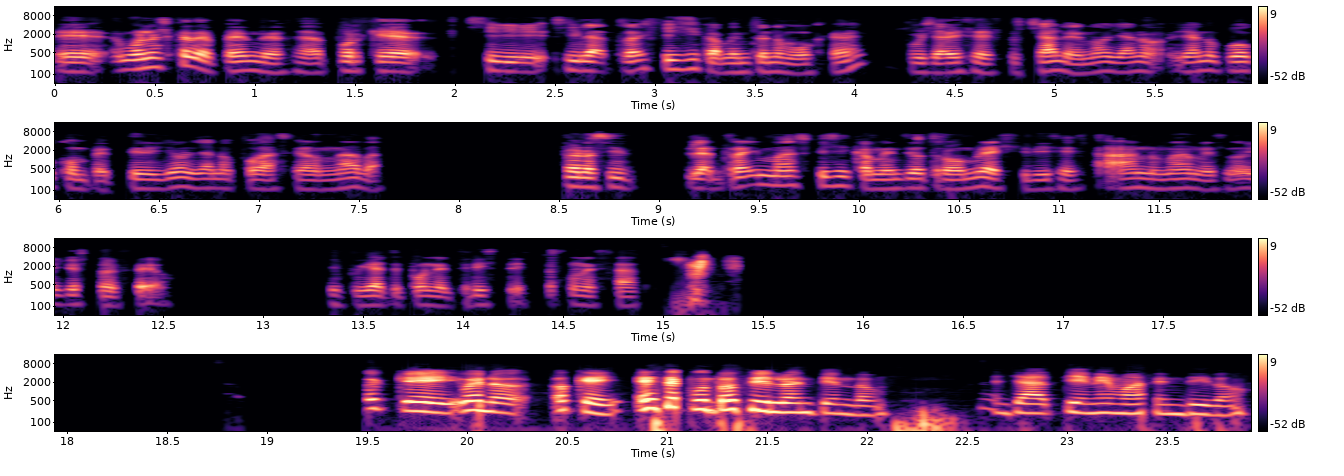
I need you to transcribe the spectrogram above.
Eh, bueno, es que depende, o sea, porque si, si le atrae físicamente a una mujer, pues ya dices, pues chale, ¿no? Ya no, ya no puedo competir yo, ya no puedo hacer nada. Pero si le atrae más físicamente a otro hombre, si dices, ah, no mames, ¿no? Yo estoy feo. Y pues ya te pone triste, te pone sad. Ok, bueno, ok, ese punto sí lo entiendo. Ya tiene más sentido.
